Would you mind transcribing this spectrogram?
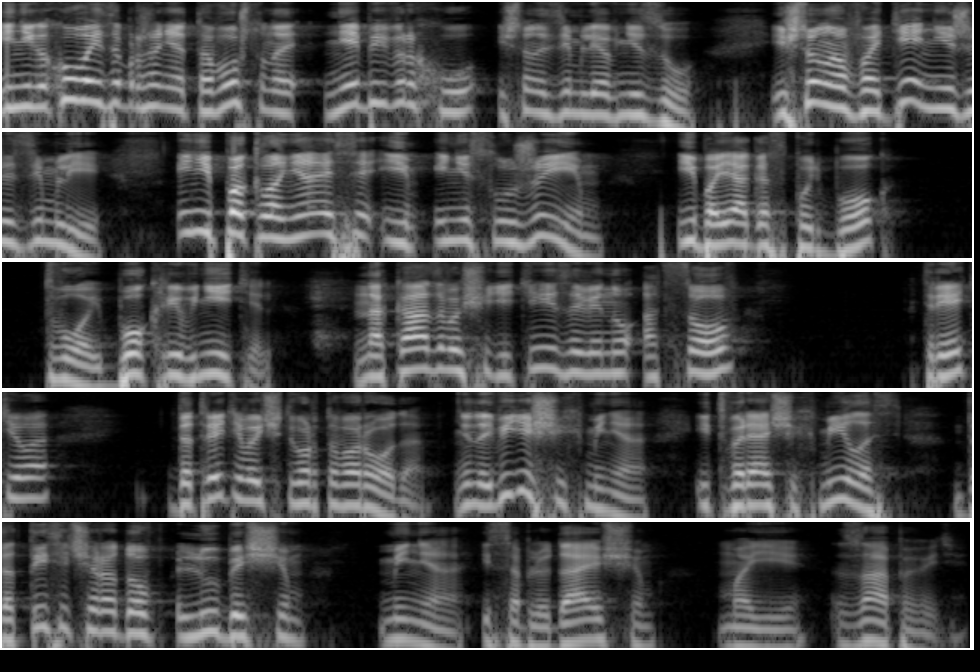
И никакого изображения того, что на небе вверху, и что на земле внизу, и что на воде ниже земли. И не поклоняйся им, и не служи им, ибо я Господь Бог твой, Бог-ревнитель, наказывающий детей за вину отцов третьего, до третьего и четвертого рода, ненавидящих меня и творящих милость до тысячи родов, любящим меня и соблюдающим мои заповеди.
